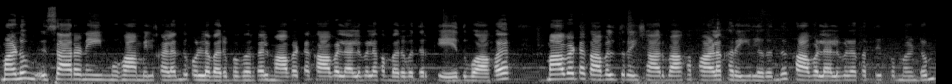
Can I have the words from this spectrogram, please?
மனு விசாரணை முகாமில் கலந்து கொள்ள வருபவர்கள் மாவட்ட காவல் அலுவலகம் வருவதற்கு ஏதுவாக மாவட்ட காவல்துறை சார்பாக பாலக்கரையிலிருந்து காவல் அலுவலகத்திற்கு மீண்டும்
